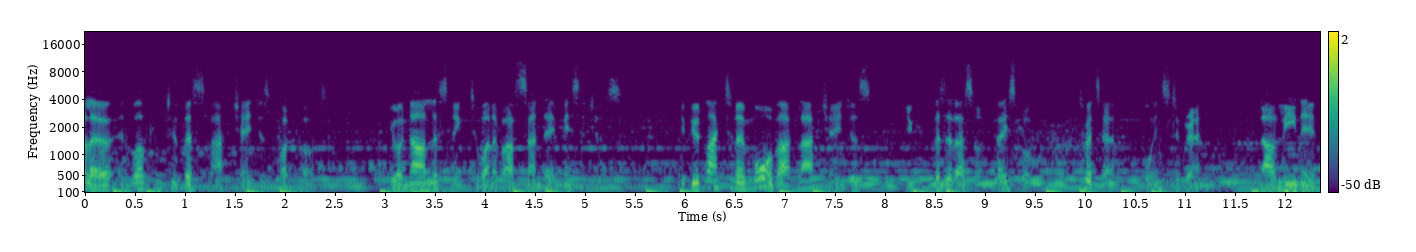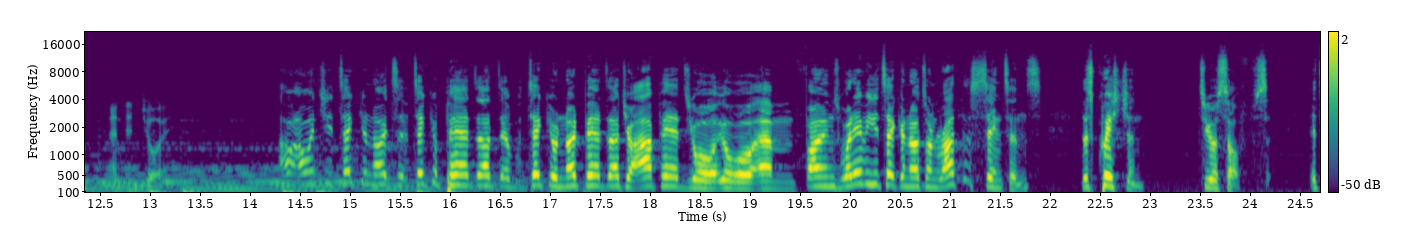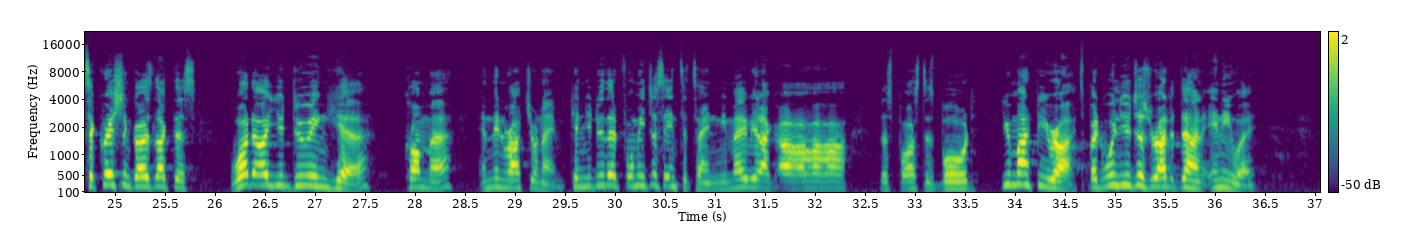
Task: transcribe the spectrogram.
Hello, and welcome to this Life Changes podcast. You are now listening to one of our Sunday messages. If you'd like to know more about Life Changes, you can visit us on Facebook, Twitter, or Instagram. Now lean in and enjoy. I, want you to take your notes, take your pads out, uh, take your notepads out, your iPads, your, your um, phones, whatever you take your notes on. Write this sentence, this question to yourself. It's a question goes like this: What are you doing here, comma, and then write your name. Can you do that for me? Just entertain me. Maybe like, ah, this pastor's bored. You might be right, but will you just write it down anyway?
